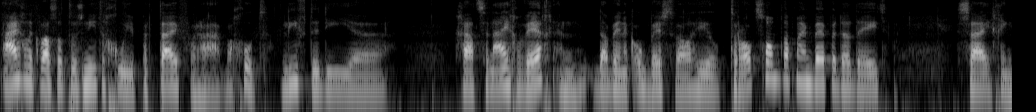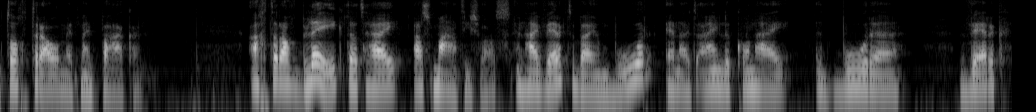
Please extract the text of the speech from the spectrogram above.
Eigenlijk was dat dus niet een goede partij voor haar. Maar goed, liefde die uh, gaat zijn eigen weg. En daar ben ik ook best wel heel trots op dat mijn Beppe dat deed. Zij ging toch trouwen met mijn paken. Achteraf bleek dat hij astmatisch was. En hij werkte bij een boer. En uiteindelijk kon hij het boerenwerk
